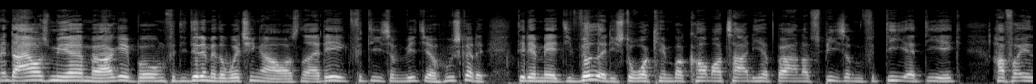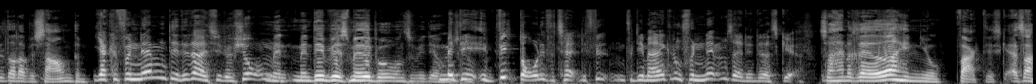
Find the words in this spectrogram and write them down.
der er også mere mørke i bogen, fordi det der med The Witching Hour og sådan noget, er det ikke fordi, så vidt jeg husker det, det der med, at de ved, at de store kæmper kommer og tager de her børn og spiser dem, fordi at de ikke har forældre, der vil savne dem. Jeg kan fornemme, det er det, der er situationen, Men, men det er vist med i bogen, så vidt jeg men husker. det er vildt dårligt fortalt i filmen, fordi man har ikke nogen fornemmelse af det, der sker. Så han redder hende jo, faktisk. Altså,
